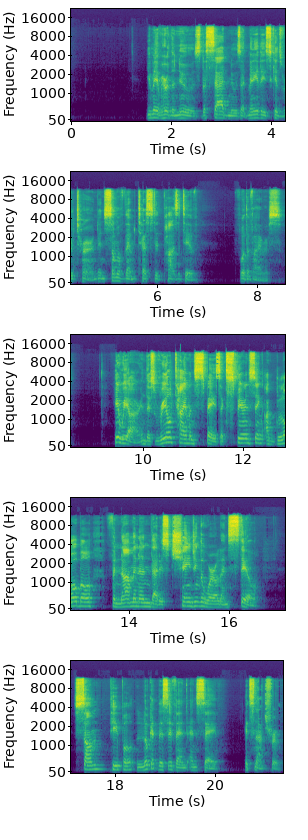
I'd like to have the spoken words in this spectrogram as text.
You may have heard the news, the sad news that many of these kids returned and some of them tested positive for the virus. Here we are in this real time and space experiencing a global phenomenon that is changing the world and still some people look at this event and say, it's not true.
